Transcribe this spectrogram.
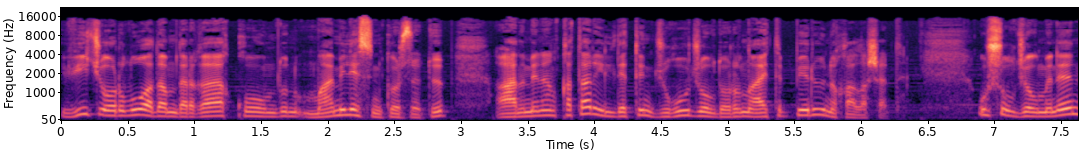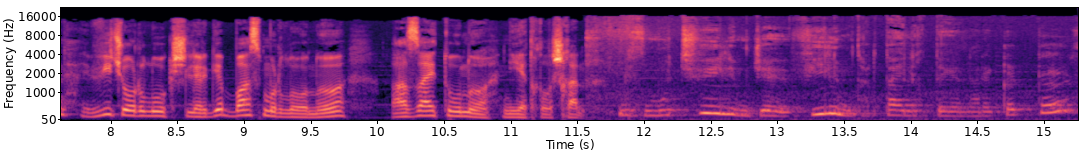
вич оорулуу адамдарга коомдун мамилесин көрсөтүп аны менен катар илдеттин жугуу жолдорун айтып берүүнү каалашат. Ушул жол менен вич оорулуу кишилерге басмырлоону азайтууну ниет кылышкан. Биз мультфильм же фильм тартайлык деген аракеттебиз.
